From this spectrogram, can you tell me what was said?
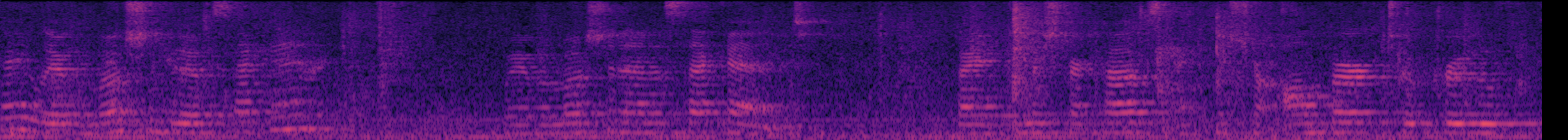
Okay, we have a motion. Do we have a second? We have a motion and a second by Commissioner Hubbs and Commissioner Almberg to approve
